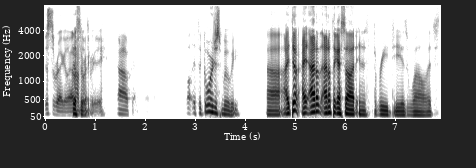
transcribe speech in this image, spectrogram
Just the regular. I Just don't the the 3D. Oh, okay. Okay. Well, it's a gorgeous movie. Uh, I don't. I, I don't. I don't think I saw it in 3D as well. It's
